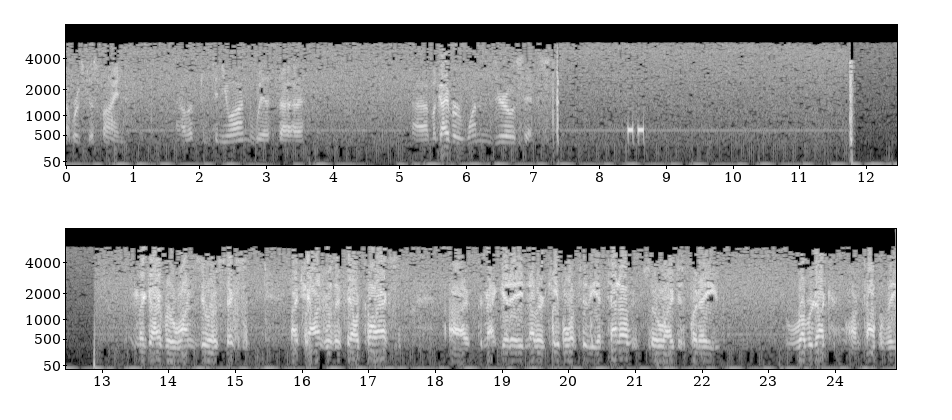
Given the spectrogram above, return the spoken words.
That works just fine. Uh, let's continue on with uh, uh, MacGyver 106. MacGyver 106. My challenge was a failed coax. I could not get another cable up to the antenna, so I just put a rubber duck on top of the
